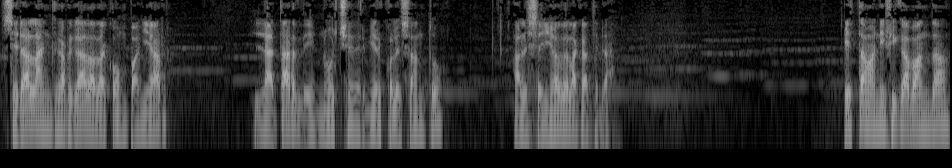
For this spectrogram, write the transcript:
será la encargada de acompañar la tarde, noche del miércoles santo, al Señor de la Catedral. Esta magnífica banda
